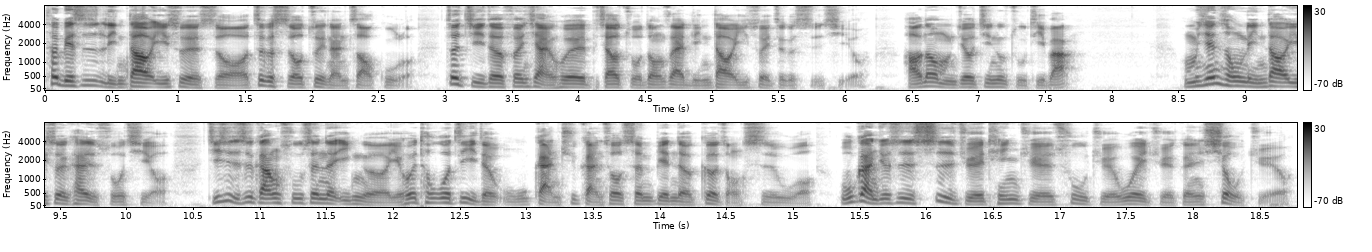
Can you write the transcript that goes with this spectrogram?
特别是零到一岁的时候，这个时候最难照顾了。这集的分享也会比较着重在零到一岁这个时期哦。好，那我们就进入主题吧。我们先从零到一岁开始说起哦。即使是刚出生的婴儿，也会透过自己的五感去感受身边的各种事物哦。五感就是视觉、听觉、触觉、味觉跟嗅觉哦。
